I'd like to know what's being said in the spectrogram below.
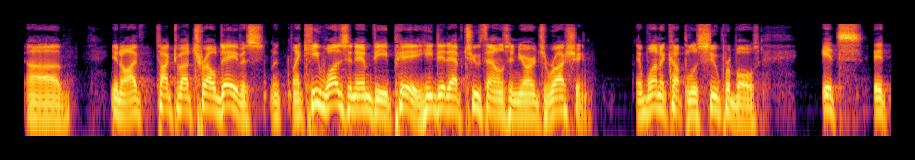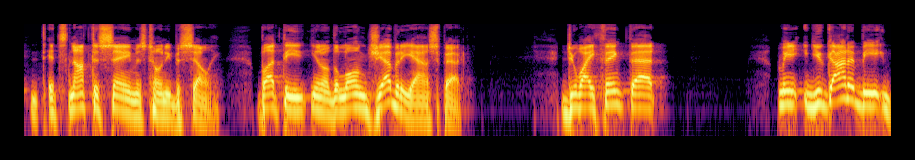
Uh, You know, I've talked about Trell Davis. Like he was an MVP. He did have 2,000 yards rushing and won a couple of Super Bowls. It's it it's not the same as Tony Boselli. But the you know the longevity aspect. Do I think that? I mean, you got to be.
